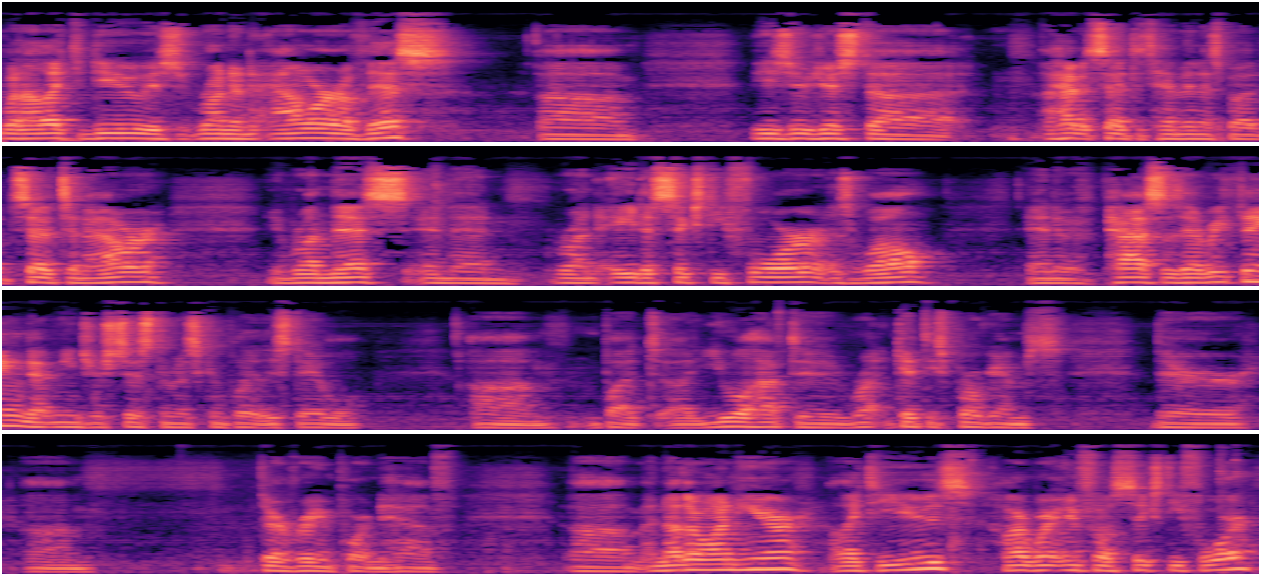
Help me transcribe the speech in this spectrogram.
what I like to do is run an hour of this. Um, these are just, uh, I have it set to 10 minutes, but set it to an hour you run this and then run AIDA64 as well. And if it passes everything, that means your system is completely stable. Um, but uh, you will have to run, get these programs. They're um, they're very important to have. Um, another one here I like to use Hardware Info 64.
